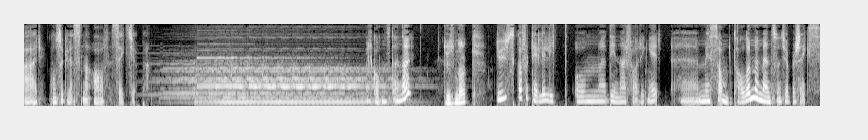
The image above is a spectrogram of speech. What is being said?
er konsekvensene av sexkjøpet? Velkommen, Steinar. Tusen takk. Du skal fortelle litt om dine erfaringer med samtale med menn som kjøper sex.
